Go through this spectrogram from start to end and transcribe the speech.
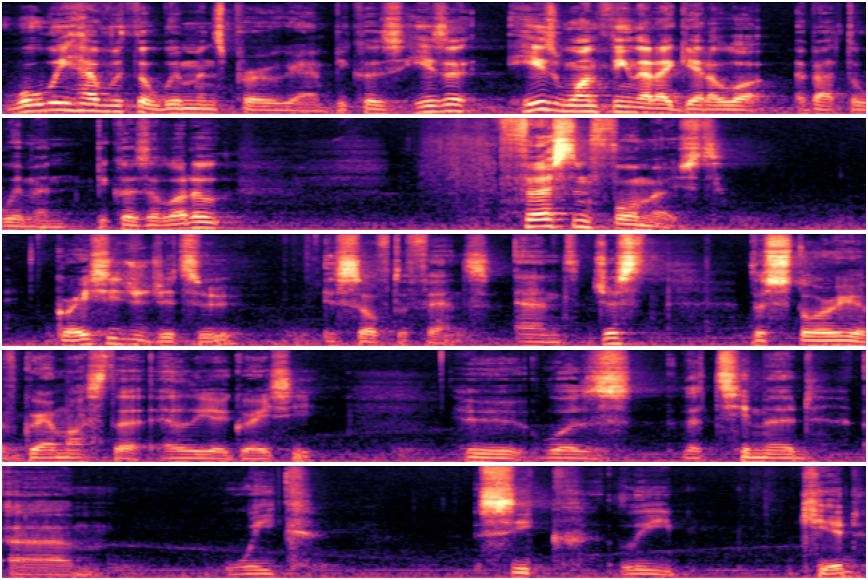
what we have with the women's program, because here's a here's one thing that I get a lot about the women, because a lot of first and foremost, Gracie Jiu Jitsu is self defense, and just the story of Grandmaster Helio Gracie, who was the timid, um, weak, sickly kid,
